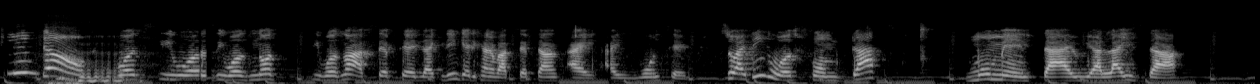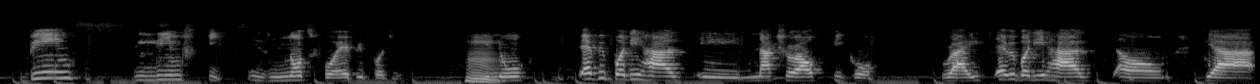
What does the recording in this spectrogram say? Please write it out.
slim down. but it was it was not it was not accepted. Like it didn't get the kind of acceptance I I wanted. So I think it was from that moment that I realized that being slim fit is not for everybody. Hmm. You know, everybody has a natural figure, right? Everybody has um, their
